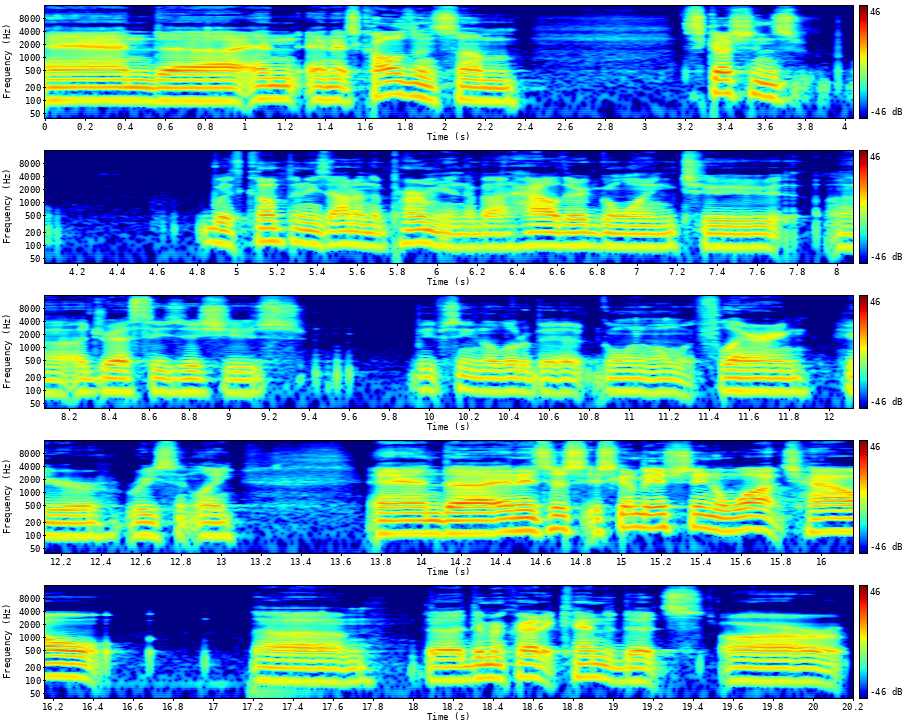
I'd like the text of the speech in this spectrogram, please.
and uh, and and it's causing some discussions with companies out in the Permian about how they're going to uh, address these issues. We've seen a little bit going on with flaring here recently, and uh, and it's just it's going to be interesting to watch how um, the Democratic candidates are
